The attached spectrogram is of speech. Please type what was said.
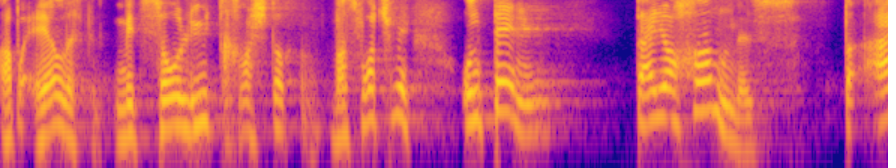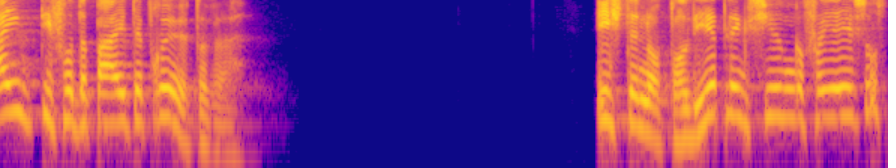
Aber ehrlich, mit so Leuten kannst du, was willst du mir? Und dann, der Johannes, der eine von den beiden Brüdern, ist dann noch der Lieblingsjünger von Jesus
